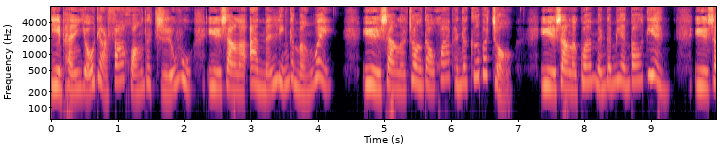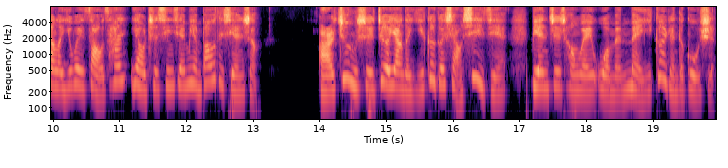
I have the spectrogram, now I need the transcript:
一盆有点发黄的植物遇上了按门铃的门卫，遇上了撞到花盆的胳膊肘，遇上了关门的面包店，遇上了一位早餐要吃新鲜面包的先生。而正是这样的一个个小细节，编织成为我们每一个人的故事。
